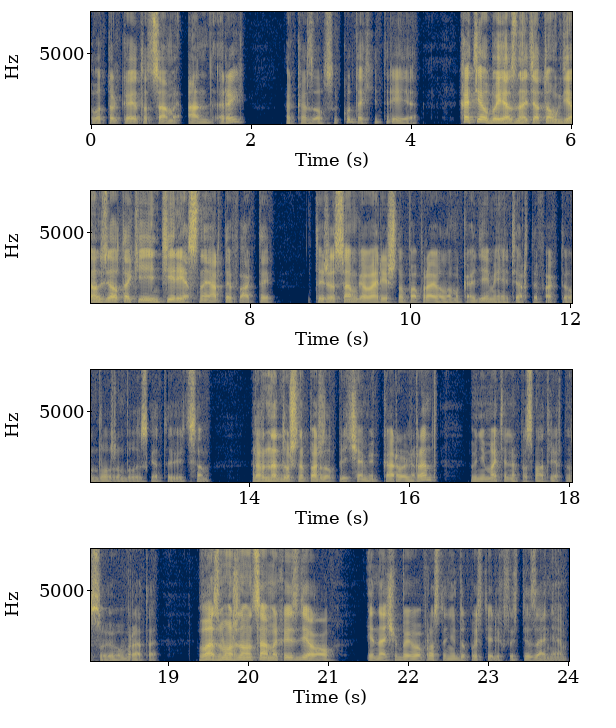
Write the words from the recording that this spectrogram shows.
Вот только этот самый Андрей оказался куда хитрее. Хотел бы я знать о том, где он взял такие интересные артефакты. Ты же сам говоришь, что по правилам Академии эти артефакты он должен был изготовить сам. Равнодушно пожал плечами король Ранд, внимательно посмотрев на своего брата. Возможно, он сам их и сделал, иначе бы его просто не допустили к состязаниям.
